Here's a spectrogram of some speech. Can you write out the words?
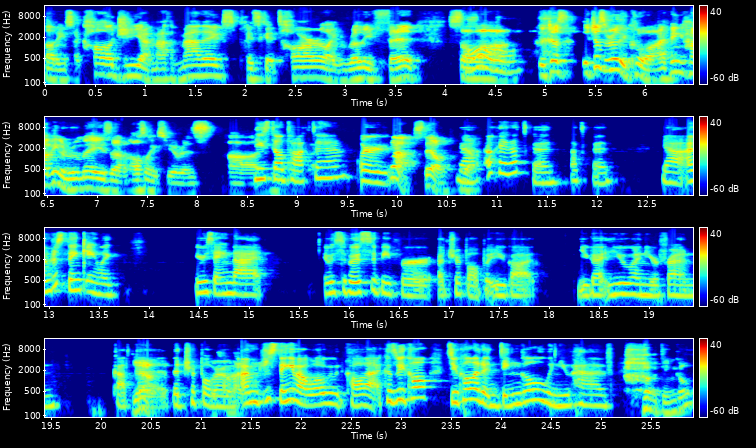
studying psychology and mathematics, plays guitar, like really fit. So uh, oh. uh, it's just it's just really cool. I think having a roommate is an awesome experience. Uh, you still talk to him, or yeah, still. Yeah. yeah. Okay, that's good. That's good. Yeah, I'm just thinking like you're saying that it was supposed to be for a triple, but you got you got you and your friend got the, yeah, the triple room. Right. I'm just thinking about what we would call that. Because we call do you call it a dingle when you have a dingle?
